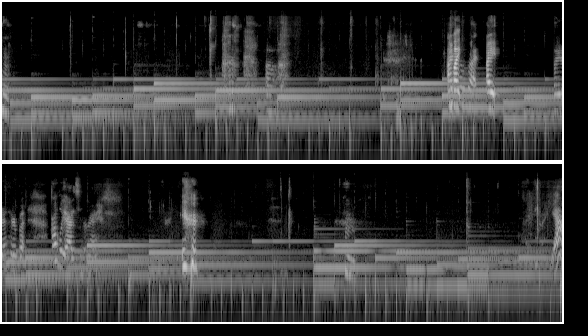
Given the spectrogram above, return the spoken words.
Hmm. uh, I Like- I played with her, but probably Addison Rae. Hmm. yeah.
